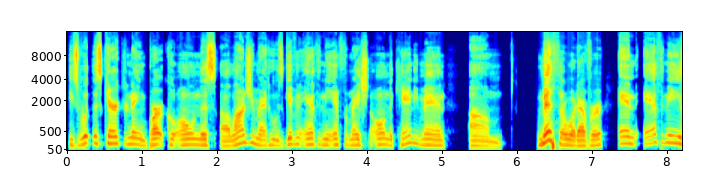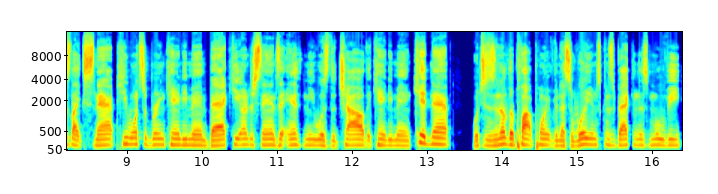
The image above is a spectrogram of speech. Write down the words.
He's with this character named Burke, who owned this uh, laundromat, who was giving Anthony information on the Candyman um, myth or whatever. And Anthony is like snapped. He wants to bring Candyman back. He understands that Anthony was the child that Candyman kidnapped, which is another plot point. Vanessa Williams comes back in this movie.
